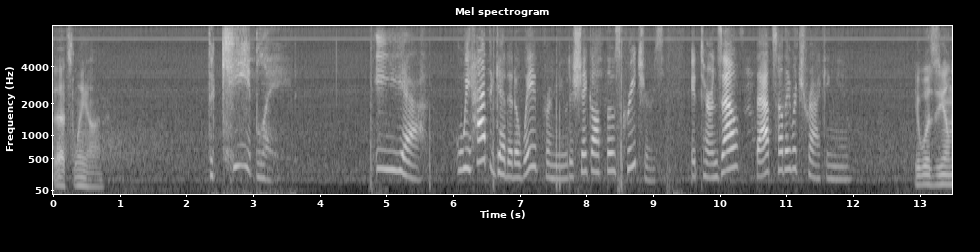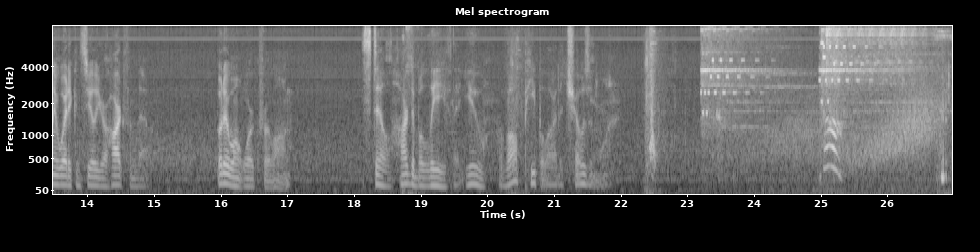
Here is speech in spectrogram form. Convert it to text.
That's Leon. The Keyblade. Yeah. We had to get it away from you to shake off those creatures. It turns out, that's how they were tracking you. It was the only way to conceal your heart from them. But it won't work for long. Still, hard to believe that you, of all people, are the chosen one. Oh!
